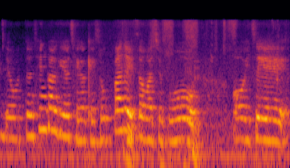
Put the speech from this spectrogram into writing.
근데 어떤 생각이요 제가 계속 빠져 있어가지고 어 이제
